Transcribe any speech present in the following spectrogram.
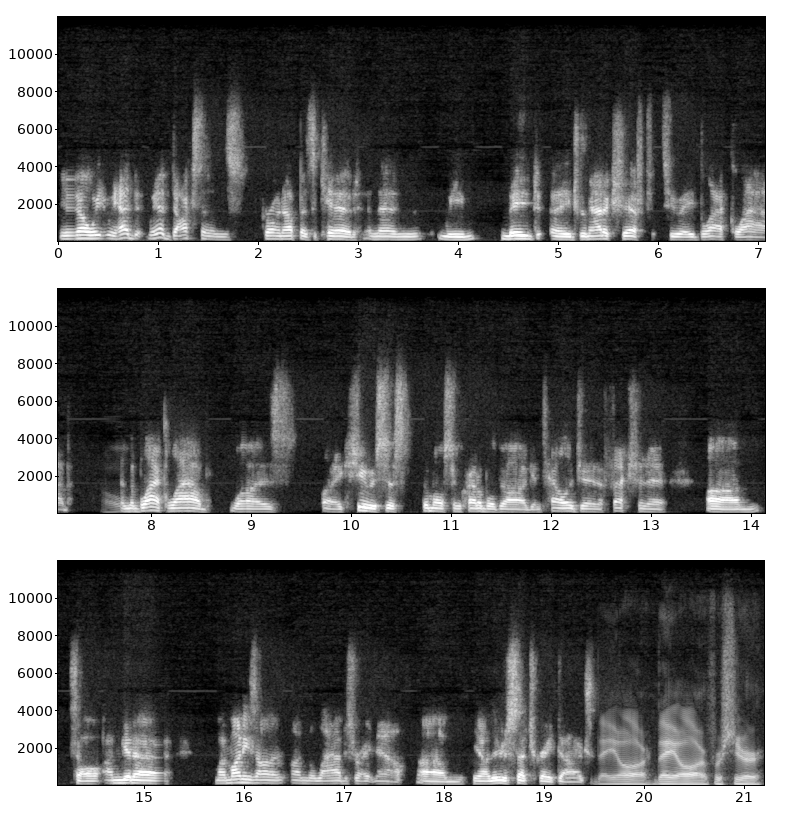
You know, we, we had we had dachshunds growing up as a kid, and then we made a dramatic shift to a black lab, oh. and the black lab was like she was just the most incredible dog, intelligent, affectionate, Um, so I'm gonna my money's on on the labs right now. Um, you know, they're just such great dogs. They are, they are for sure.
